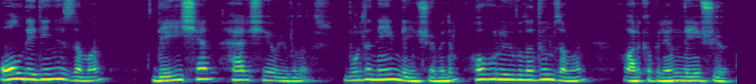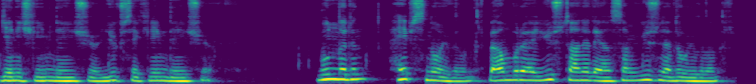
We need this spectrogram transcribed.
All dediğiniz zaman değişen her şeye uygulanır. Burada neyim değişiyor benim? Hover uyguladığım zaman arka planım değişiyor. Genişliğim değişiyor. Yüksekliğim değişiyor. Bunların hepsine uygulanır. Ben buraya 100 tane de yazsam 100'üne de uygulanır.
